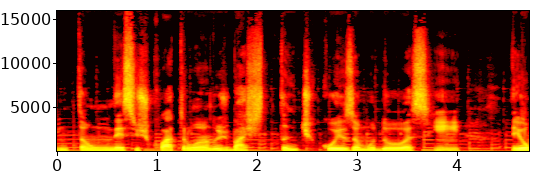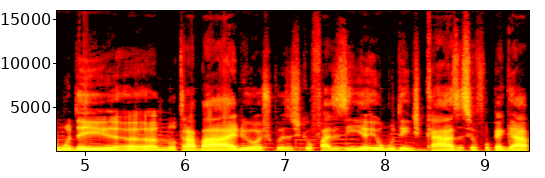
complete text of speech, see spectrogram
Então, nesses quatro anos, bastante coisa mudou, assim. Eu mudei uh, no trabalho, as coisas que eu fazia, eu mudei de casa. Se eu for pegar,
